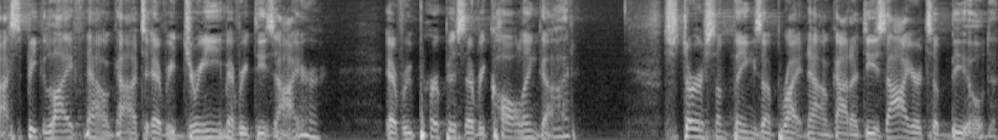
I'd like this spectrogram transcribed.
I speak life now, God, to every dream, every desire, every purpose, every calling, God. Stir some things up right now, God, a desire to build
